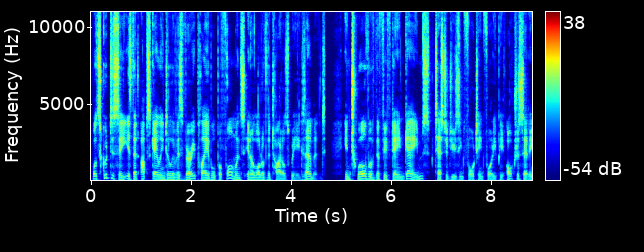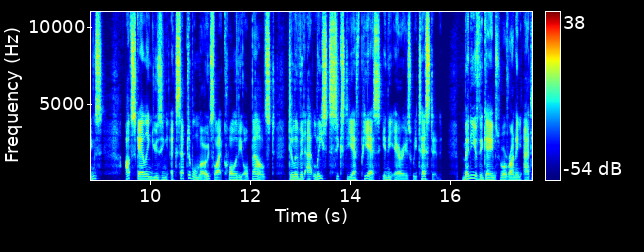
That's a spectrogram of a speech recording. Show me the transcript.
What's good to see is that upscaling delivers very playable performance in a lot of the titles we examined. In 12 of the 15 games, tested using 1440p ultra settings, upscaling using acceptable modes like quality or balanced delivered at least 60 FPS in the areas we tested. Many of the games were running at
